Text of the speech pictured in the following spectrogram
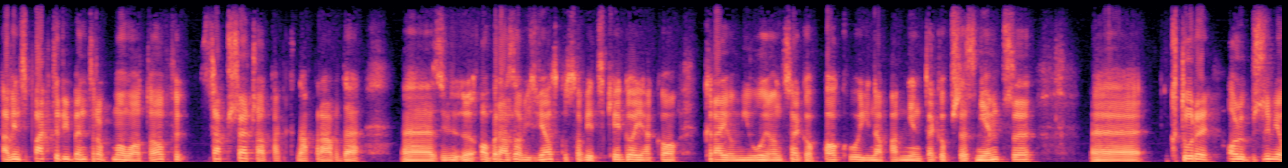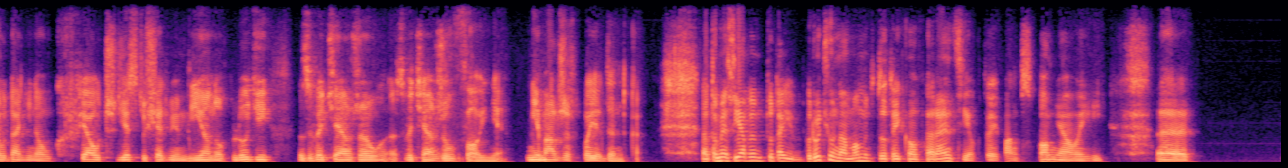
A więc pakt Ribbentrop-Mołotow zaprzecza tak naprawdę e, obrazowi Związku Sowieckiego jako kraju miłującego pokój, napadniętego przez Niemcy, e, który olbrzymią daniną krwią 37 milionów ludzi zwyciężył, zwyciężył w wojnie, niemalże w pojedynkę. Natomiast ja bym tutaj wrócił na moment do tej konferencji, o której Pan wspomniał i e,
